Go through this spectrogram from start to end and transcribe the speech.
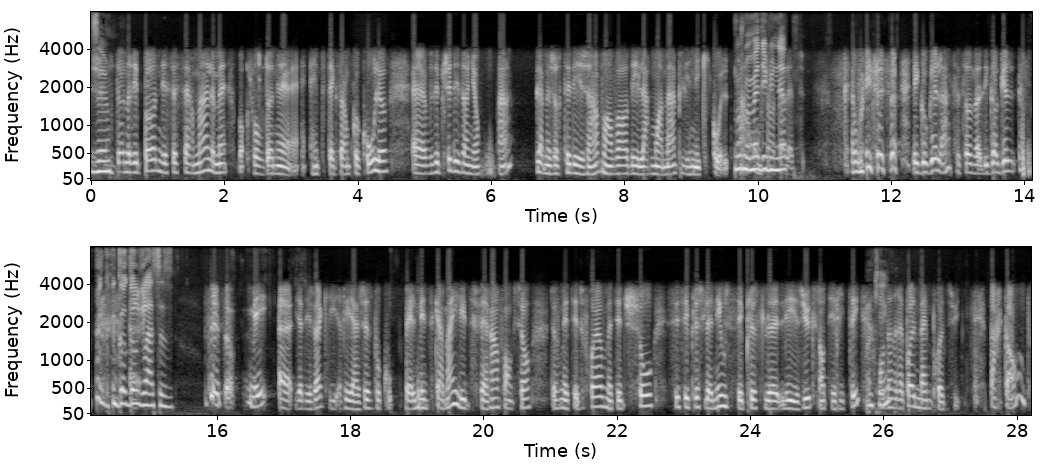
je ne vous donnerai pas nécessairement le même. Bon, je vais vous donner un, un petit exemple coco, là. Euh, vous épluchez des oignons, hein? La majorité des gens vont avoir des larmoiements puis les nez qui coulent. Moi, je me Hein, mets des lunettes. là-dessus. Oui, c'est ça. Les goggles, hein, c'est ça, les goggles. Google Glasses. C'est ça. Mais euh, il y a des gens qui réagissent beaucoup. Ben, le médicament, il est différent en fonction de vous mettez du froid, vous mettez du chaud, si c'est plus le nez ou si c'est plus le- les yeux qui sont irrités. On donnerait pas le même produit. Par contre,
